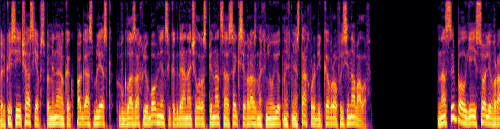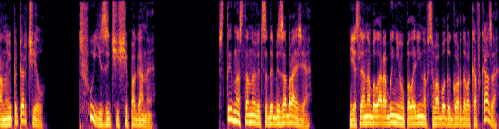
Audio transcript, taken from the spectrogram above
Только сейчас я вспоминаю, как погас блеск в глазах любовницы, когда я начал распинаться о сексе в разных неуютных местах, вроде ковров и синовалов. Насыпал ей соли в рану и поперчил. Тьфу, язычище поганое. Стыдно становится до безобразия. Если она была рабыней у паладинов свободы гордого Кавказа,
